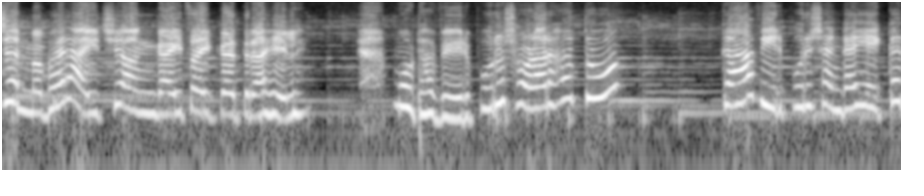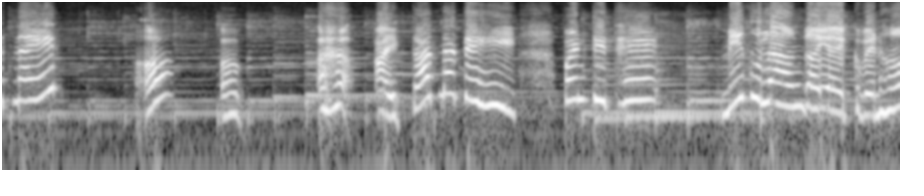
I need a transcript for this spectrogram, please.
जन्मभर आईची अंगाईच ऐकत राहील. मोठा वीर पुरुष होणार हा तू? का वीर पुरुष अंगाई ऐकत नाहीत? अ, अ, ऐकतात ना तेही पण तिथे मी तुला अंगाई ऐकवेन ह?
